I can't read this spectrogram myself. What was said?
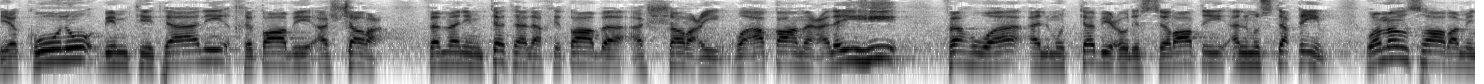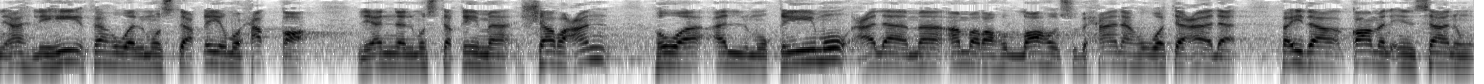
يكون بامتثال خطاب الشرع. فمن امتثل خطاب الشرع وأقام عليه فهو المتبع للصراط المستقيم ومن صار من أهله فهو المستقيم حقا لأن المستقيم شرعا هو المقيم على ما أمره الله سبحانه وتعالى فإذا قام الإنسان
